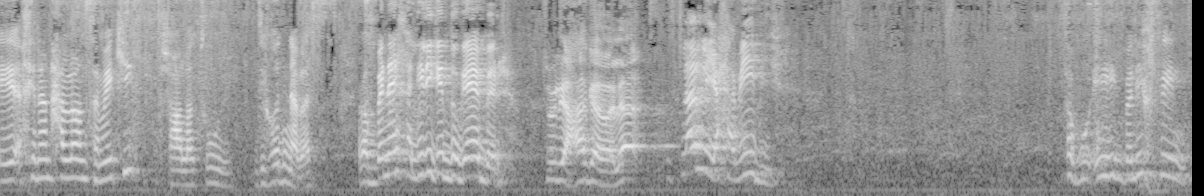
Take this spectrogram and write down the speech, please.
إيه أخيرا حلوا عن سماكي مش على طول دي هدنة بس. ربنا يخلي لي جده جابر. تقولي حاجة ولا تسلم لي يا حبيبي. طب وإيه بليغ فين؟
